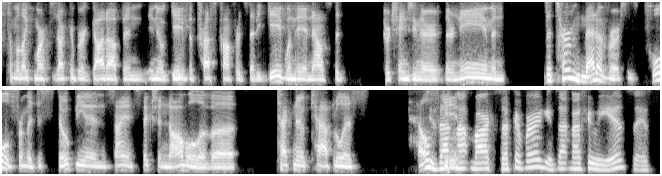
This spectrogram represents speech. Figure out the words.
someone like Mark Zuckerberg got up and you know gave the press conference that he gave when they announced that they're changing their their name and the term metaverse is pulled from a dystopian science fiction novel of a techno capitalist hellscape. Is that not Mark Zuckerberg? Is that not who he is? Is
